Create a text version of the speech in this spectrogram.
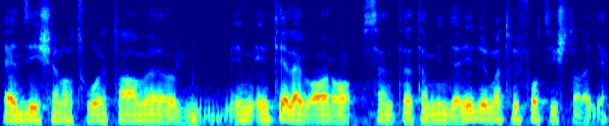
Edzésen ott voltam. Én, én tényleg arra szenteltem minden időmet, hogy focista legyek.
